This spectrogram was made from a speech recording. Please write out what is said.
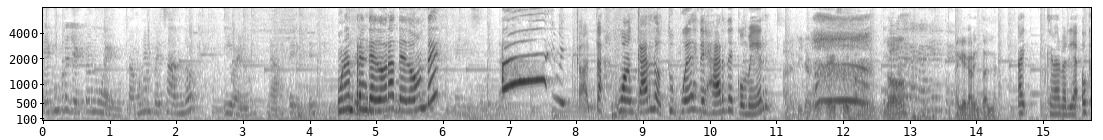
es un proyecto nuevo, estamos empezando y bueno, nada, felices. ¿Una emprendedora de dónde? Venezuela. ¡Ay, me encanta! Juan Carlos, ¿tú puedes dejar de comer? Arepita con queso y jamón. No, hay que calentarla. Ay, qué barbaridad. Ok,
